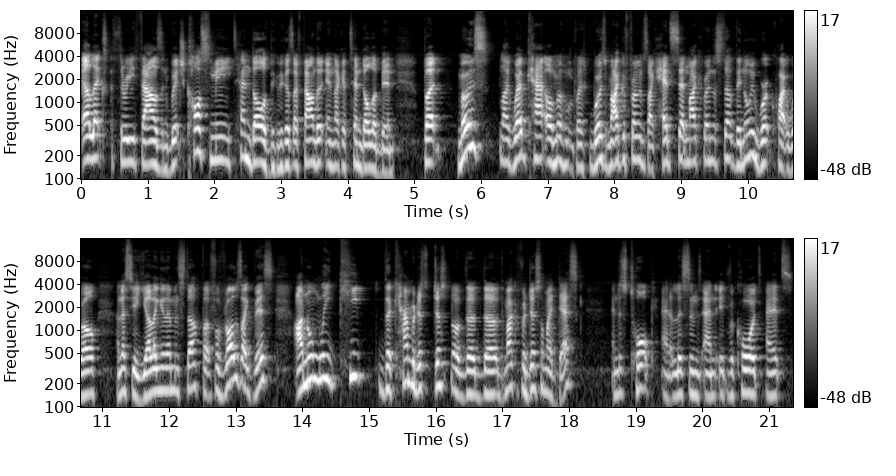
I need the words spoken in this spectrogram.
LX3000, which cost me $10 because I found it in like a $10 bin. But most like webcam or most microphones, like headset microphones and stuff, they normally work quite well unless you're yelling at them and stuff. But for vlogs like this, I normally keep the camera just just the, the the microphone just on my desk and just talk and it listens and it records and it's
